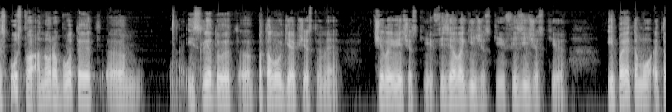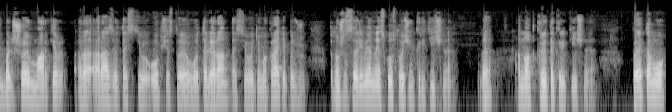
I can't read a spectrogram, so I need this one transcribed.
искусство, оно работает, эм, исследует патологии общественные, человеческие, физиологические, физические. И поэтому это большой маркер развитости общества, его толерантности, его демократии, потому что современное искусство очень критичное. Да? Оно открыто критичное. Поэтому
